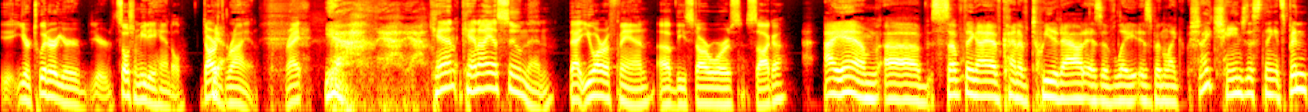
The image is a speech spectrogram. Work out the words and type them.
your Twitter, your your social media handle, Darth Yeah. Ryan, right? yeah, yeah, yeah. Can can I assume then that you are a fan of the Star Wars saga? I am. Uh, something I have kind of tweeted out as of late has been like, should I change this thing? It's been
